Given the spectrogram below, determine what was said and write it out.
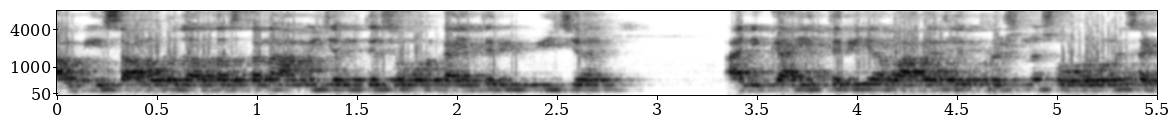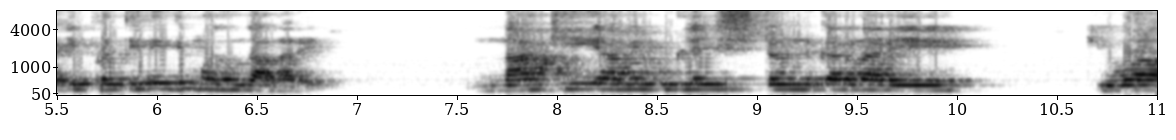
आम्ही सामोरं जात असताना आम्ही जनतेसमोर काहीतरी विजन आणि काहीतरी या भागातले प्रश्न सोडवण्यासाठी प्रतिनिधी म्हणून जाणार आहे. ना की आम्ही कुठले स्टंट करणारे किंवा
